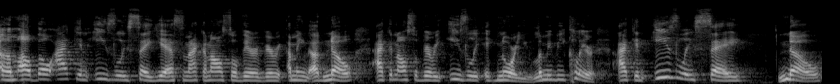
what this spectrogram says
Um, although I can easily say yes, and I can also very, very, I mean, uh, no, I can also very easily ignore you. Let me be clear. I can easily say no,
